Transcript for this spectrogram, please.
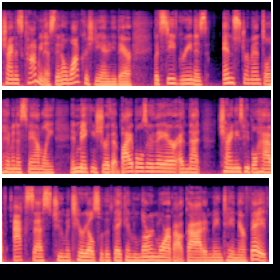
China's communist. They don't want Christianity there. But Steve Green is instrumental, him and his family, in making sure that Bibles are there and that Chinese people have access to materials so that they can learn more about God and maintain their faith.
